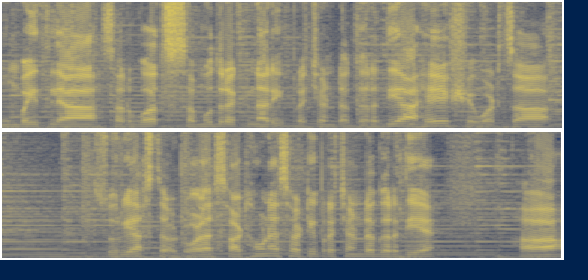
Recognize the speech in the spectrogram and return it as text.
मुंबईतल्या सर्वच समुद्रकिनारी प्रचंड गर्दी आहे. शेवटचा सूर्यास्त डोळ्यात साठवण्यासाठी प्रचंड गर्दी आहे. हा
